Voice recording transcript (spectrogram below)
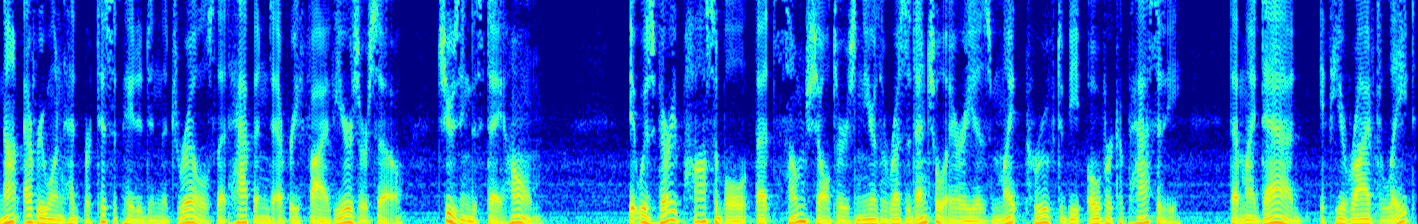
not everyone had participated in the drills that happened every five years or so, choosing to stay home. It was very possible that some shelters near the residential areas might prove to be over capacity, that my dad, if he arrived late,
